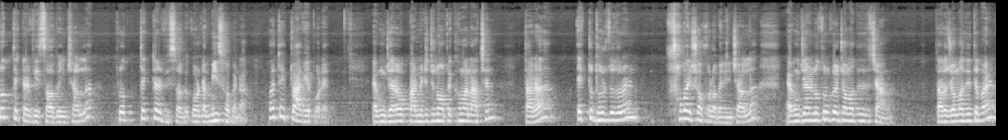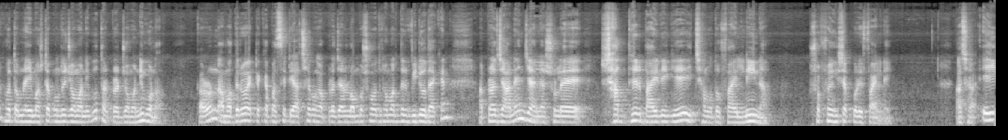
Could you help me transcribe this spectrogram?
প্রত্যেকটার ভিসা হবে ইনশাল্লাহ প্রত্যেকটার ভিসা হবে, কোনোটা মিস হবে না, হয়তো একটু আগে পরে। এবং যারা পারমিটের জন্য অপেক্ষমান আছেন, তারা একটু ধৈর্য ধরেন, সবাই সফল হবেন ইনশাল্লাহ এবং যারা নতুন করে জমা দিতে চান তারা জমা দিতে পারেন, হয়তো আমরা এই মাসটা পর্যন্ত জমা নিব, তারপর জমা নিব না। কারণ আমাদেরও একটা ক্যাপাসিটি আছে এবং আপনারা যারা লম্বা সময় ধরে আমাদের ভিডিও দেখেন, আপনারা জানেন যে আমি আসলে সাধ্যের বাইরে গিয়ে ইচ্ছা মতো ফাইল নিই না। সবসময় হিসাব করে ফাইল নেই। আচ্ছা এই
